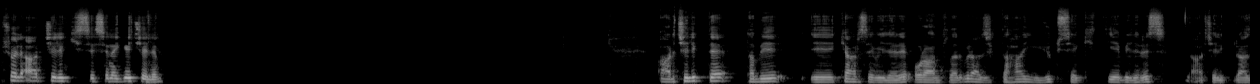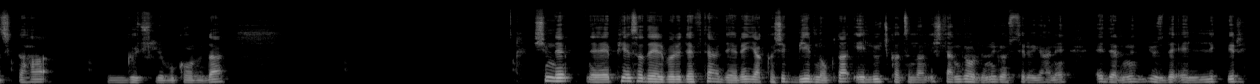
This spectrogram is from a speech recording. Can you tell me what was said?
Şöyle Arçelik hissesine geçelim. Arçelik'te tabii, eee, kâr seviyeleri, orantıları birazcık daha yüksek diyebiliriz. Arçelik birazcık daha güçlü bu konuda. Şimdi, eee, piyasa değeri bölü defter değeri yaklaşık 1.53 katından işlem gördüğünü gösteriyor. Yani ederinin %50'lik bir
